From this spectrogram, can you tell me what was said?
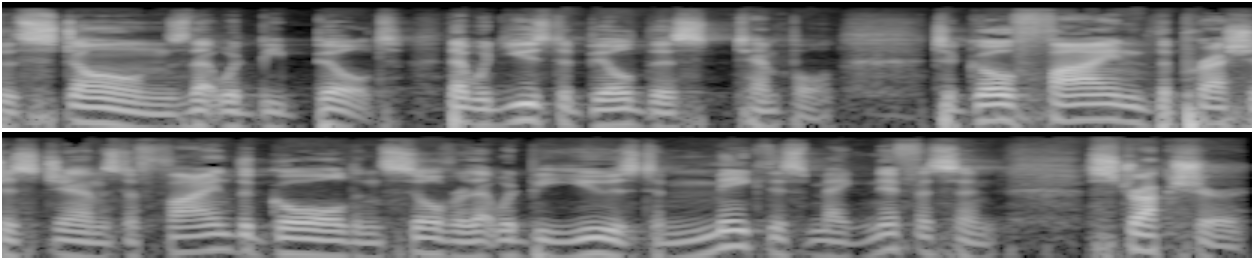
the stones that would be built, that would use to build this temple, to go find the precious gems, to find the gold and silver that would be used to make this magnificent structure.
